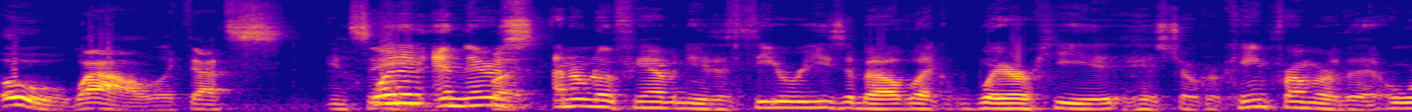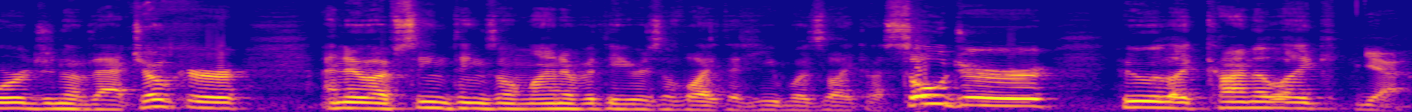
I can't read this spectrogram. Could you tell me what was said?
oh wow, like that's insane. Well, and, and there's But- I don't know if you have any of the theories about like where he his Joker came from or the origin of that Joker. I know I've seen things online over the years of like that he was like a soldier who like kind of like yeah,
